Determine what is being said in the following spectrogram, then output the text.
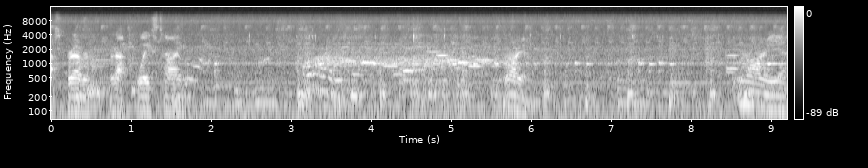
Last forever. We're not waste time. Where are you? Where are you?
